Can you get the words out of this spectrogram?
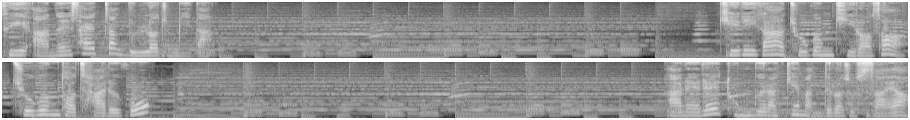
귀 안을 살짝 눌러줍니다. 길이가 조금 길어서 조금 더 자르고 아래를 동그랗게 만들어줬어요.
